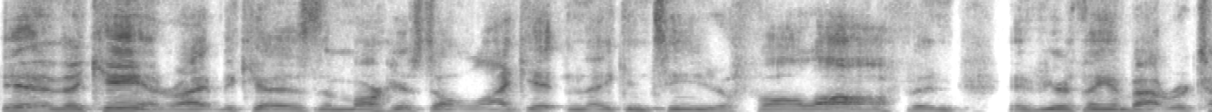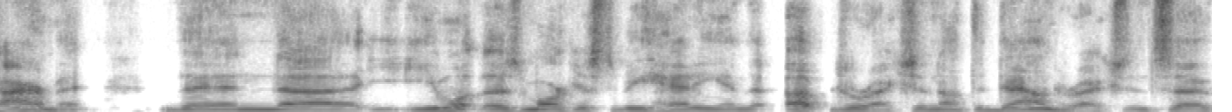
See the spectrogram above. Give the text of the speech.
Yeah, they can, right? Because the markets don't like it and they continue to fall off. And if you're thinking about retirement, then uh, you want those markets to be heading in the up direction, not the down direction. So,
